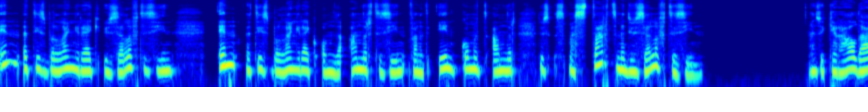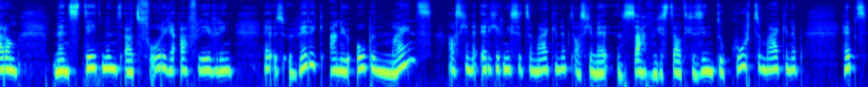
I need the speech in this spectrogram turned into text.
en het is belangrijk jezelf te zien en het is belangrijk om de ander te zien. Van het een komt het ander. Dus maar start met jezelf te zien. Dus ik herhaal daarom mijn statement uit vorige aflevering. Dus werk aan je open mind als je met ergernissen te maken hebt, als je met een samengesteld gezin toekoor te maken hebt.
